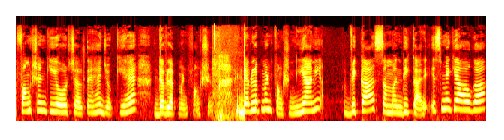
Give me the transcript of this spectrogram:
फ़ंक्शन की ओर चलते हैं, जो कि है डेवलपमेंट फ़ंक्शन डेवलपमेंट फ़ंक्शन यानी विकास संबंधी कार्य। इसमें क्या होगा?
